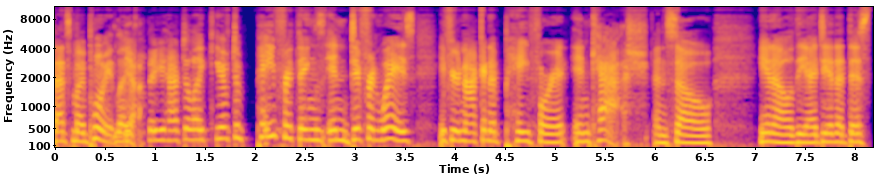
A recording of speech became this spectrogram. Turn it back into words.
That's my point. Like Yeah. that you have to like you have to pay for things in different ways if you're not going to pay for it in cash. And so, you know, the idea that this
